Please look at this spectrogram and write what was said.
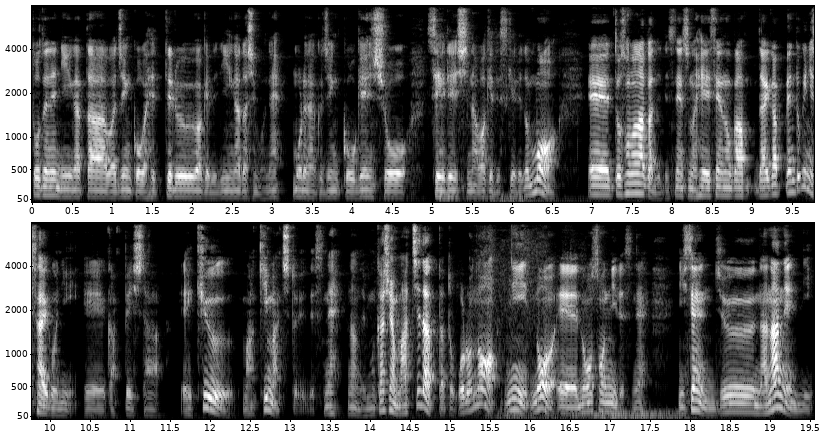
当然ね、新潟は人口が減ってるわけで、新潟市もね、漏れなく人口減少政令市なわけですけれども、え、ー、と、その中でですね、その平成の大合併の時に最後に、えー、合併した、えー、旧牧町というですね、なので昔は町だったところの、に、の、えー、農村にですね、2017年に、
